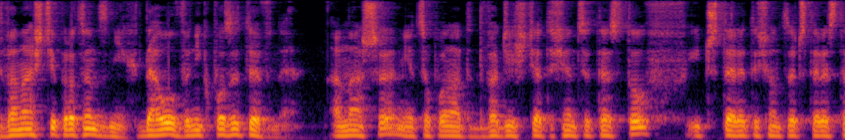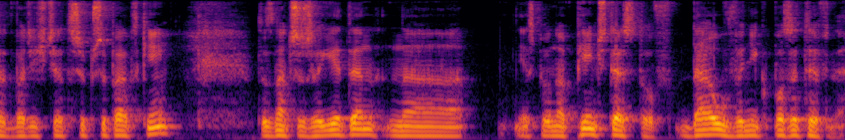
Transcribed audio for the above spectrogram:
12% z nich dało wynik pozytywny, a nasze nieco ponad 20 tysięcy testów i 4423 przypadki. To znaczy, że jeden na niespełna 5 testów dał wynik pozytywny.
